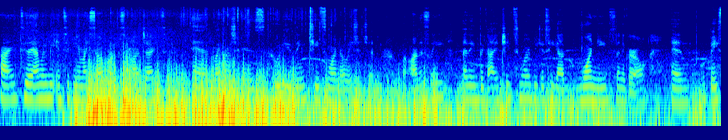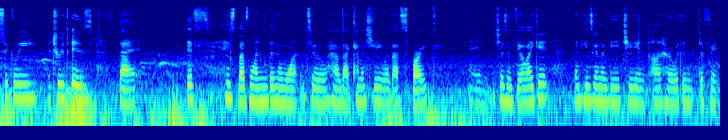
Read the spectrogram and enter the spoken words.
Hi, today I'm going to be interviewing myself on this project. And my question is Who do you think cheats more in a relationship? Well, honestly, I think the guy cheats more because he got more needs than a girl. And basically, the truth is that if his loved one doesn't want to have that chemistry or that spark and she doesn't feel like it, then he's going to be cheating on her with a different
